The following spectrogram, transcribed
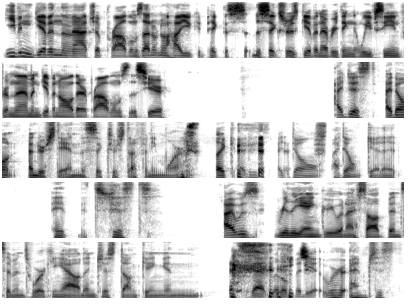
even given the matchup problems. I don't know how you could pick the the Sixers given everything that we've seen from them and given all their problems this year. I just I don't understand the Sixer stuff anymore. Like I just I don't I don't get it. It it's just I was really angry when I saw Ben Simmons working out and just dunking and that little video where I'm just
